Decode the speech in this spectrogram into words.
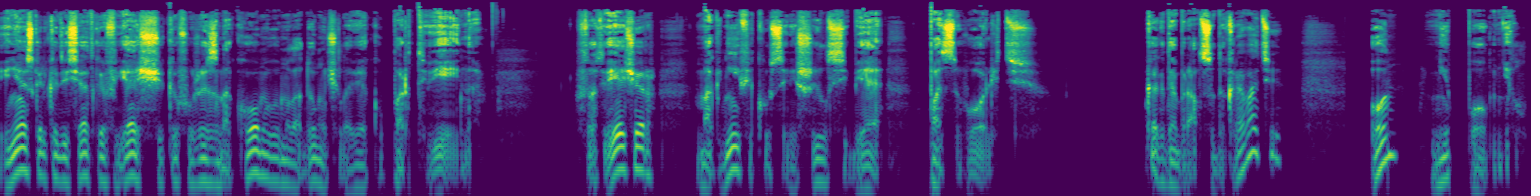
и несколько десятков ящиков уже знакомого молодому человеку портвейна. В тот вечер Магнификус решил себе позволить. Когда добрался до кровати, он не помнил.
